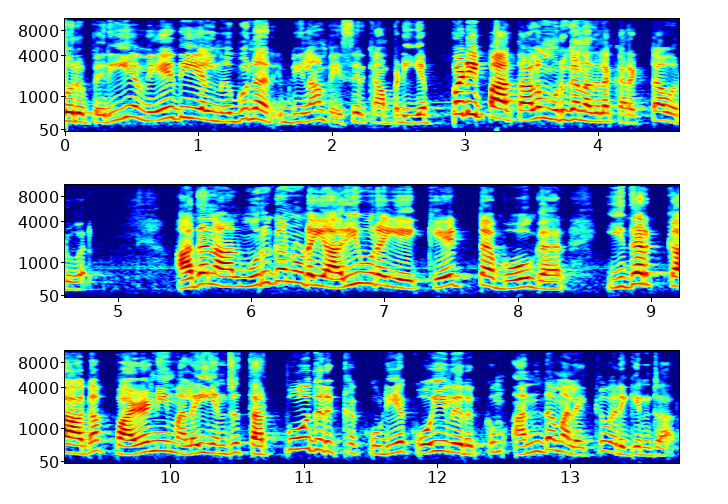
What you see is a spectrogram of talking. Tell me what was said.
ஒரு பெரிய வேதியியல் நிபுணர் இப்படிலாம் பேசியிருக்கான். அப்படி எப்படி பார்த்தாலும் முருகன் அதில் கரெக்டாக வருவர். அதனால் முருகனுடைய அறிவுரையை கேட்ட போகர் இதற்காக பழனிமலை என்று தற்போது இருக்கக்கூடிய கோயில் இருக்கும் அந்த மலைக்கு வருகின்றார்.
